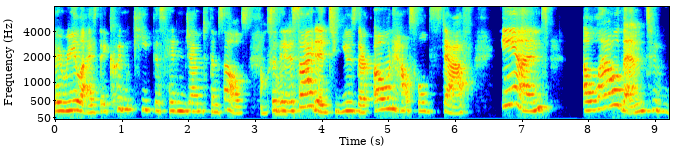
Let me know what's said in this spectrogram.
they realized they couldn't keep this hidden gem to themselves. So they decided to use their own household staff and allow them to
